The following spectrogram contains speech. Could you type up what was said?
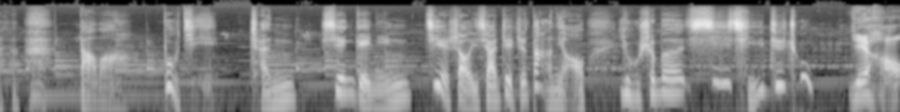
大王不急，臣先给您介绍一下这只大鸟有什么稀奇之处。也好，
